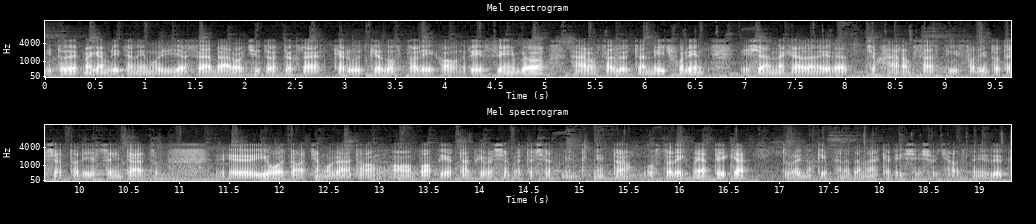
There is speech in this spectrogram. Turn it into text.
Itt azért megemlíteném, hogy ugye szerdáról csütörtökre került ki az osztalék a részvényből, 354 forint, és ennek ellenére csak 310 forintot esett a részvény, tehát jól tartja magát a, a papír, tehát kevesebbet esett, mint, mint a osztalék mértéke tulajdonképpen az emelkedés is, hogyha azt nézzük.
